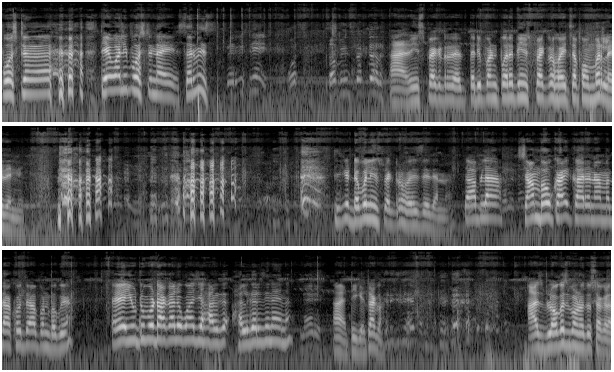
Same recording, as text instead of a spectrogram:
पोस्ट ते वाली पोस्ट नाही. सर्विस सब इन्स्पेक्टर हा इन्स्पेक्टर तरी पण परत इन्स्पेक्टर व्हायचा फॉर्म भरलाय त्यांनी. ठीक आहे डबल इन्स्पेक्टर व्हायचंय त्यांना. तर आपला श्याम भाऊ काय कारनामा दाखवतो आपण बघूया. ए युट्यूबवर टाकायला कोणाची हलग हलगर्जी नाही ना? हा ठीक आहे टाका. आज ब्लॉगच बनवतो सगळा.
